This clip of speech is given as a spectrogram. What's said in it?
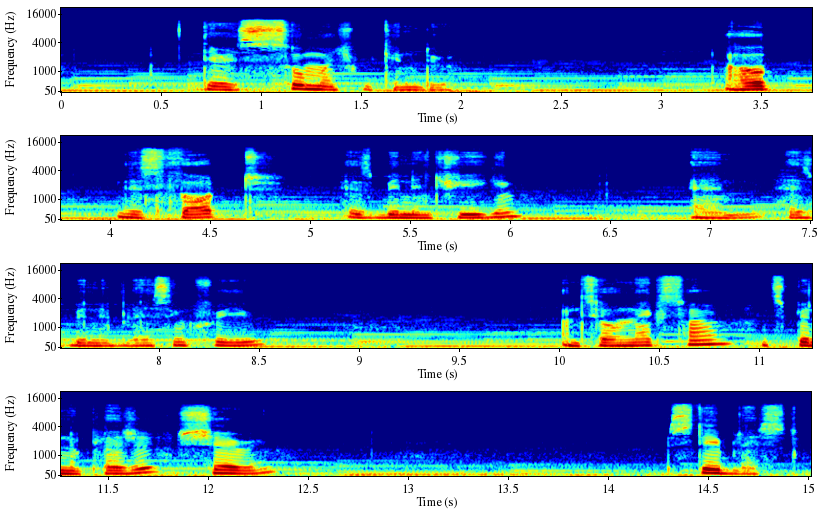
there is so much we can do. I hope this thought has been intriguing and has been a blessing for you. Until next time, it's been a pleasure sharing. Stay blessed.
